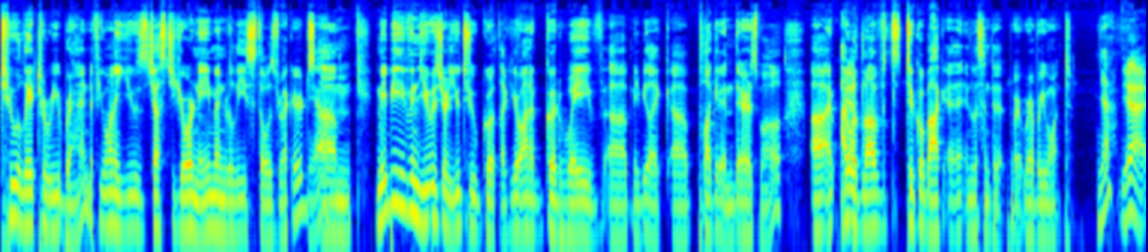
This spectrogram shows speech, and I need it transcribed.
too late to rebrand if you want to use just your name and release those records. Yeah. Um, maybe even use your YouTube growth. Like you're on a good wave. Uh, maybe like uh, plug it in there as well. Uh, I, I would love to go back and, and listen to it wherever you want. yeah Yeah,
